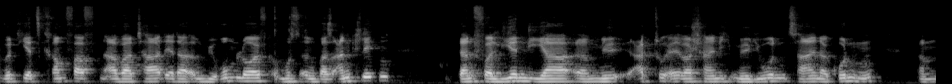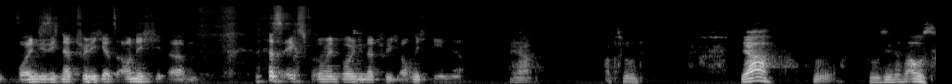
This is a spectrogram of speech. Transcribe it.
wird jetzt krampfhaft ein Avatar, der da irgendwie rumläuft und muss irgendwas anklicken. Dann verlieren die ja äh, aktuell wahrscheinlich Millionen zahlender Kunden. Ähm, wollen die sich natürlich jetzt auch nicht, ähm, das Experiment wollen die natürlich auch nicht gehen, ja. Ja, absolut. Ja, so sieht das aus.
